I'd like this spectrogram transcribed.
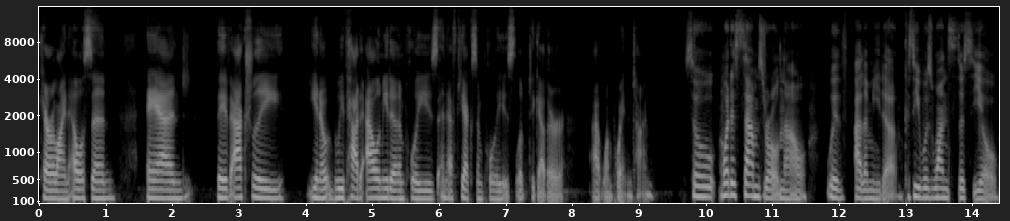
Caroline Ellison. And they've actually, you know, we've had Alameda employees and FTX employees live together at one point in time. So, what is Sam's role now with Alameda? Because he was once the CEO.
